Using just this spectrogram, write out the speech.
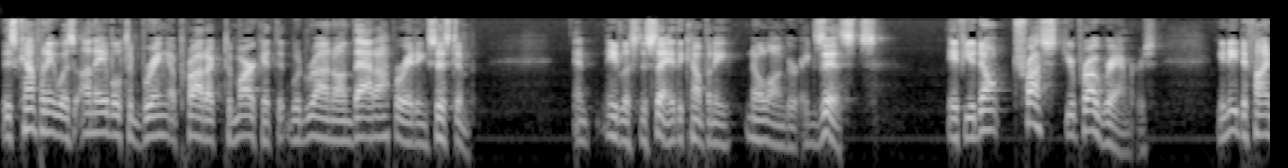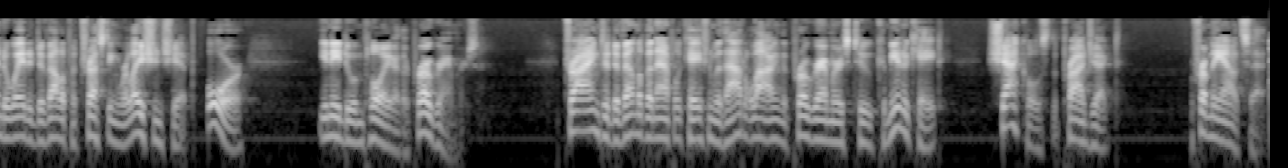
this company was unable to bring a product to market that would run on that operating system. And needless to say, the company no longer exists. If you don't trust your programmers, you need to find a way to develop a trusting relationship, or you need to employ other programmers. Trying to develop an application without allowing the programmers to communicate shackles the project from the outset.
